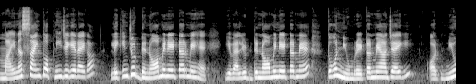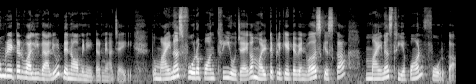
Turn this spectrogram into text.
माइनस साइन तो अपनी जगह रहेगा, लेकिन जो डिनोमिनेटर में है, ये वैल्यू डिनोमिनेटर में है तो वो न्यूमरेटर में आ जाएगी. और न्यूमरेटर वाली वैल्यू डिनोमिनेटर में आ जाएगी। तो माइनस फोर अपॉन थ्री हो जाएगा। मल्टीप्लिकेटिव इनवर्स किसका? माइनस थ्री अपॉन फोर का।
